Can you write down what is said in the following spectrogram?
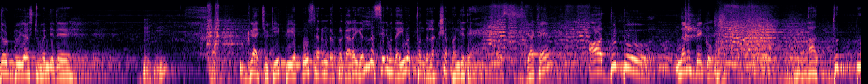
ದುಡ್ಡು ಎಷ್ಟು ಬಂದಿದೆ? ಗ್ರ್ಯಾಚ್ಯುಟಿ ಪಿ ಎಫ್ ಸರೆಂಡರ್ ಪ್ರಕಾರ ಎಲ್ಲ ಸೇರಿ ಒಂದು ಐವತ್ತೊಂದು ಲಕ್ಷ ಬಂದಿದೆ. ಯಾಕೆ? ಆ ದುಡ್ಡು ನನಗೆ ಬೇಕು. ಆ ದುಡ್ಡು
